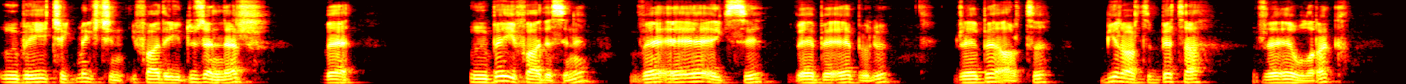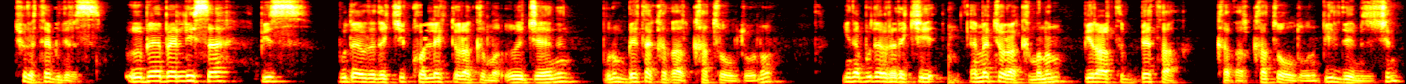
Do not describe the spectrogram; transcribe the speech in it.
IB'yi çekmek için ifadeyi düzenler ve IB ifadesini VEE eksi VBE bölü RB artı 1 artı beta RE olarak türetebiliriz. IB belli ise biz bu devredeki kolektör akımı IC'nin bunun beta kadar katı olduğunu, yine bu devredeki emetör akımının 1 artı beta kadar katı olduğunu bildiğimiz için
